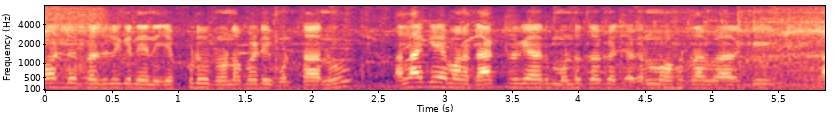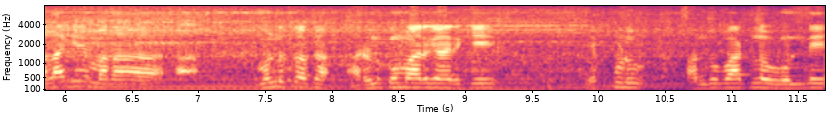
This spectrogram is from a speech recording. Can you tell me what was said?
వార్డు ప్రజలకి నేను ఎప్పుడు రుణపడి ఉంటాను. అలాగే మన డాక్టర్ గారు మొండుతోక జగన్మోహన్ రావు గారికి అలాగే మన ఆ, మొండుతోక అరుణ్ కుమార్ గారికి ఎప్పుడు అందుబాటులో ఉండి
